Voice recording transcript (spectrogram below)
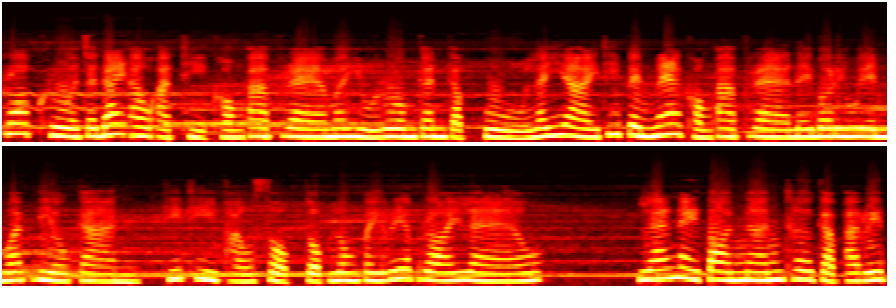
ครอบครัวจะได้เอาอัฐิของอาแพรมาอยู่รวมกันกับปู่และยายที่เป็นแม่ของอาแพรในบริเวณวัดเดียวกัน พิธีเผาศพจบลงไปเรียบร้อยแล้ว และในตอนนั้นเธอกับอริศ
